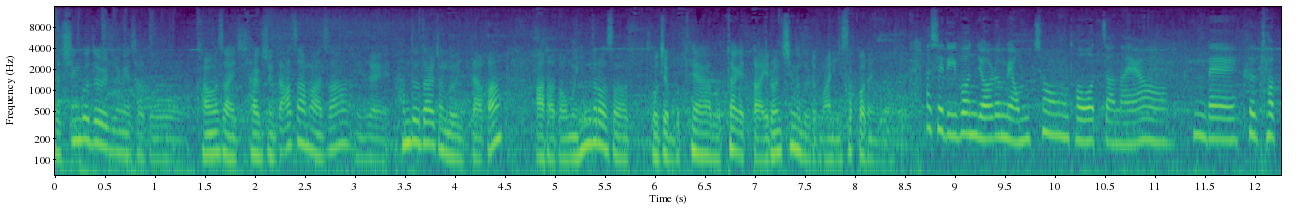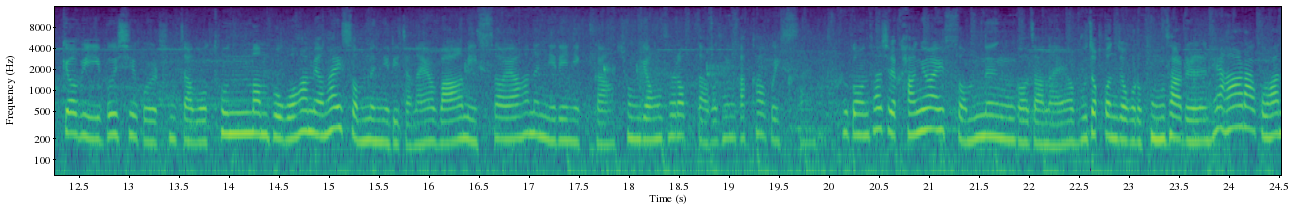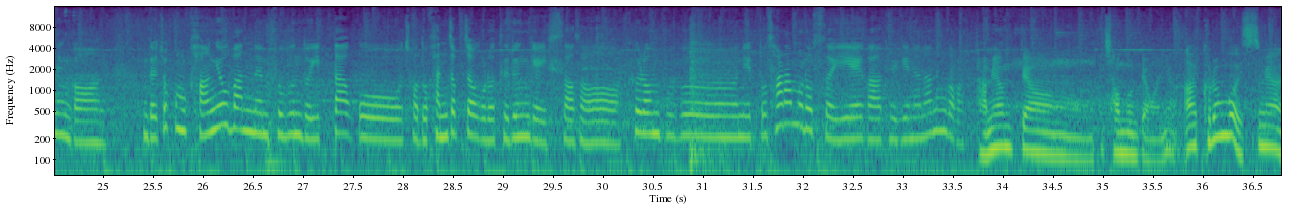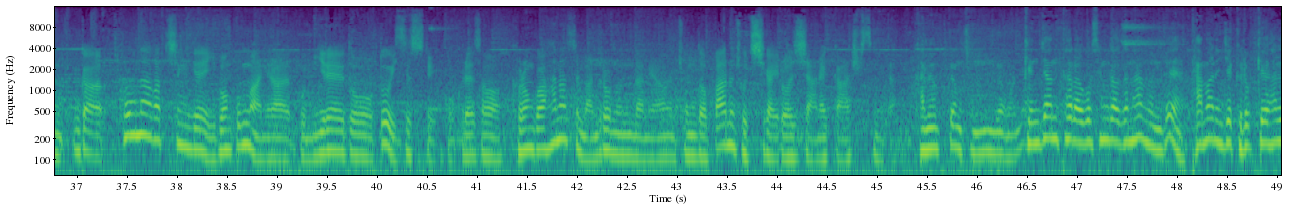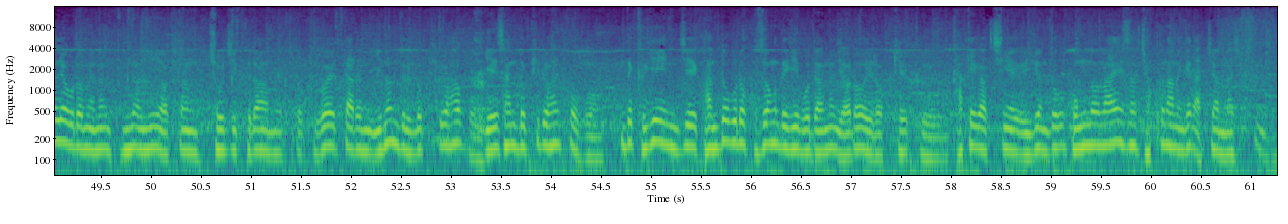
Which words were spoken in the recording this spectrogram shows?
제 친구들 중에서도 간호사 이제 자격증 따자마자 이제 한두 달 정도 있다가 아 나 너무 힘들어서 도저히 못해야 못하겠다 이런 친구들도 많이 있었거든요. 사실 이번 여름에 엄청 더웠잖아요. 근데 그 겹겹이 입으시고 진짜 뭐 돈만 보고 하면 할 수 없는 일이잖아요. 마음이 있어야 하는 일이니까 존경스럽다고 생각하고 있어요. 그건 사실 강요할 수 없는 거잖아요. 무조건적으로 봉사를 해 하라고 하는 건. 근데 조금 강요받는 부분도 있다고 저도 간접적으로 들은 게 있어서 그런 부분이 또 사람으로서 이해가 되기는 하는 것 같아요. 감염병 전문 병원이요. 아 그런 거 있으면 그러니까 코로나 같은 게 이번뿐만 아니라 뭐 미래에도 또 있을 수도 있고 그래서 그런 거 하나씩 만들어 놓는다면 좀 더 빠른 조치가 이루어지지 않을까 싶습니다. 감염병 전문 병원 괜찮다라고 생각은 하는데 다만 이제 그렇게 하려고 그러면은 분명히 어떤 조직 그 다음에 또 그거에 따른 인원들도 필요하고 예산도 필요할 거고 근데 그게 이제 단독으로 구성되기보다는 여러 이렇게 그 각계각층의 의견도 공론화해서 접근하는 게 낫지 않나 싶습니다.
